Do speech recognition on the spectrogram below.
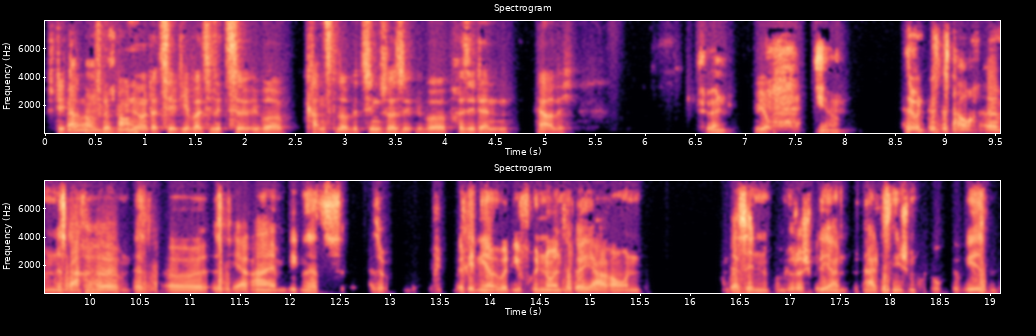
Steht dann ja, auf der Bühne und erzählt jeweils Witze über Kanzler beziehungsweise über Präsidenten. Herrlich. Schön. Jo. Ja. Also, und das ist auch ähm, eine Sache, ähm, dass äh, Sierra im Gegensatz, also wir reden ja über die frühen 90er Jahre und das sind Computerspiele ja ein totales Nischenprodukt gewesen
